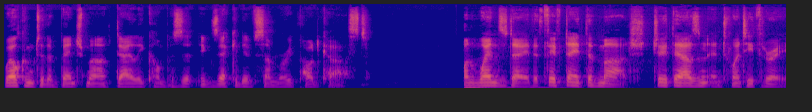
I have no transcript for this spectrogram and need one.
Welcome to the Benchmark Daily Composite Executive Summary Podcast. On Wednesday, the 15th of March, 2023,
